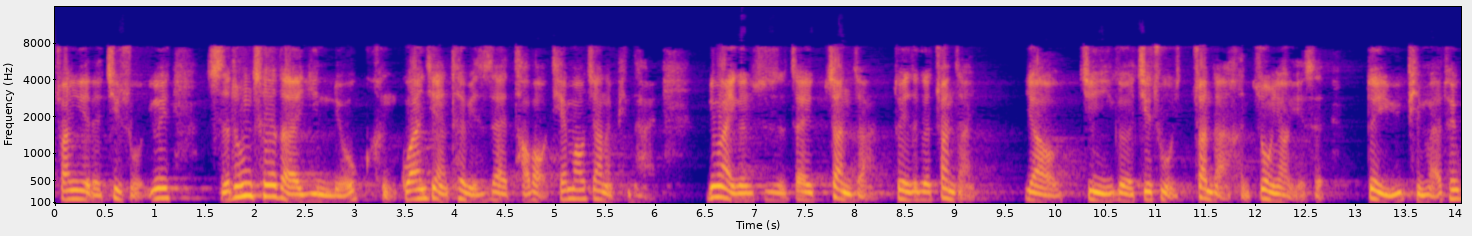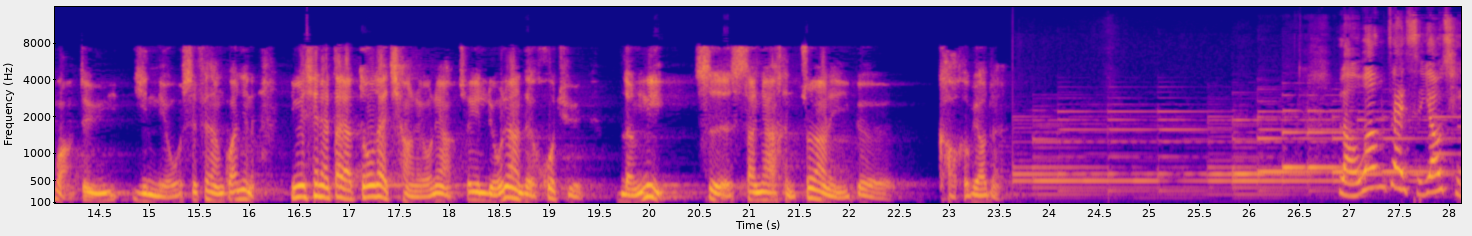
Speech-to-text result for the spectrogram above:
专业的技术，因为直通车的引流很关键，特别是在淘宝、天猫这样的平台。另外一个就是在转展，对这个转展要进一个接触，转展很重要，也是对于品牌推广、对于引流是非常关键的。因为现在大家都在抢流量，所以流量的获取能力是商家很重要的一个考核标准。老汪在此邀请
